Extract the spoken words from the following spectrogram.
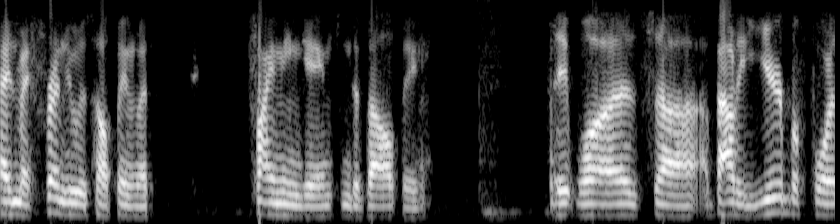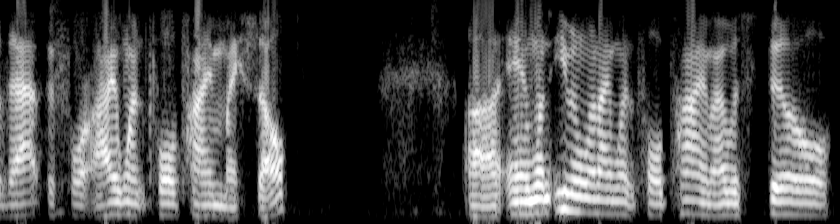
I had my friend who was helping with finding games and developing. It was uh, about a year before that before I went full time myself. Uh, and when even when I went full time, I was still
